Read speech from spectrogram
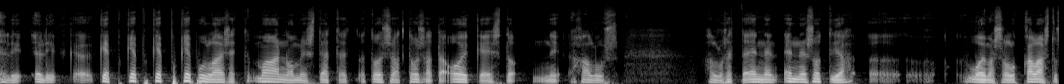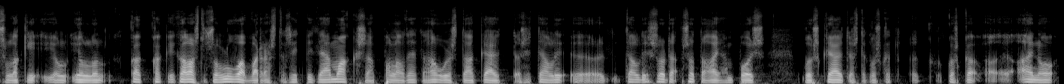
Eli, eli kep, kep, kep, kepulaiset maanomistajat ja toisaalta, toisaalta oikeisto niin halusi, halus, että ennen, ennen sotia voimassa ollut kalastuslaki, jolloin kaikki kalastus on luvanvarasta, sitten pitää maksaa, palautetaan uudestaan käyttöön. Sitten oli, tämä oli sota, sota-ajan pois, pois käytöstä, koska, koska ainoa,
